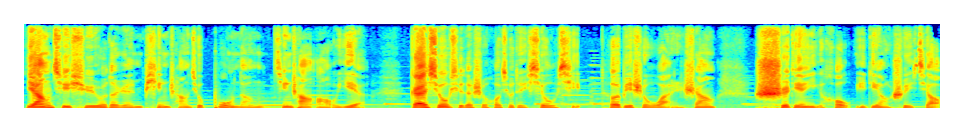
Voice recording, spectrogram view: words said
阳气虚弱的人，平常就不能经常熬夜，该休息的时候就得休息，特别是晚上十点以后一定要睡觉。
